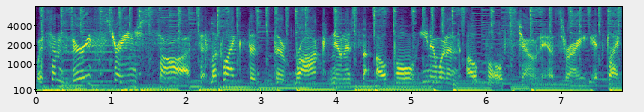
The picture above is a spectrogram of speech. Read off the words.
With some very strange sauce. It looked like the, the rock known as the opal. You know what an opal stone is, right? It's like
